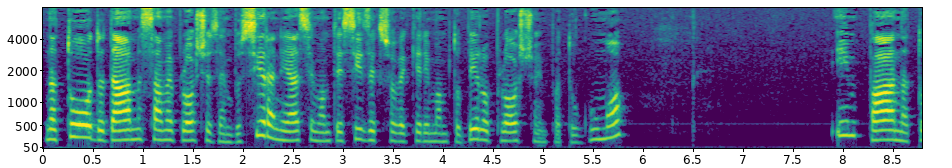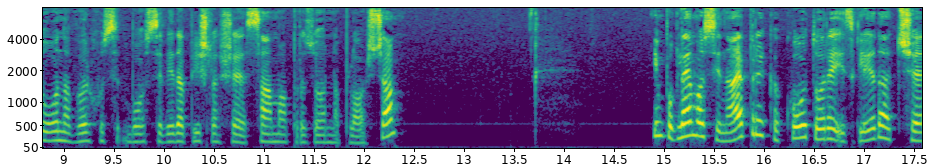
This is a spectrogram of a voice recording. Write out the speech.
na to dodam same plošče za embosiranje, jaz imam te Sizeksove, kjer imam to belo ploščo in pa to gumo. In pa na to na vrhu bo seveda prišla še sama prozorna plošča. In poglejmo si najprej, kako torej izgleda, če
